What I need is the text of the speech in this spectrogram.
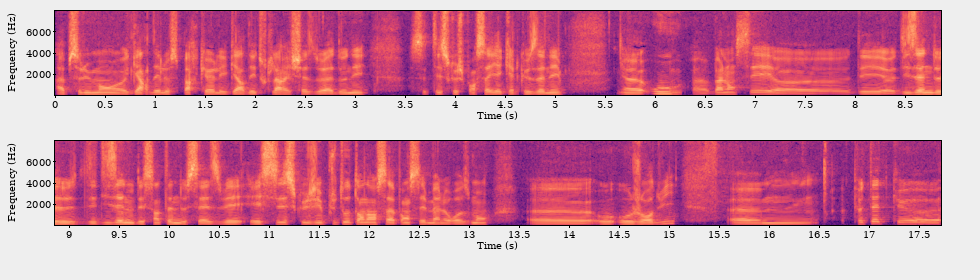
absolument garder le sparkle et garder toute la richesse de la donnée. C'était ce que je pensais il y a quelques années. ou balancer des, dizaines des dizaines ou des centaines de CSV. Et c'est ce que j'ai plutôt tendance à penser malheureusement aujourd'hui. Peut-être que...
